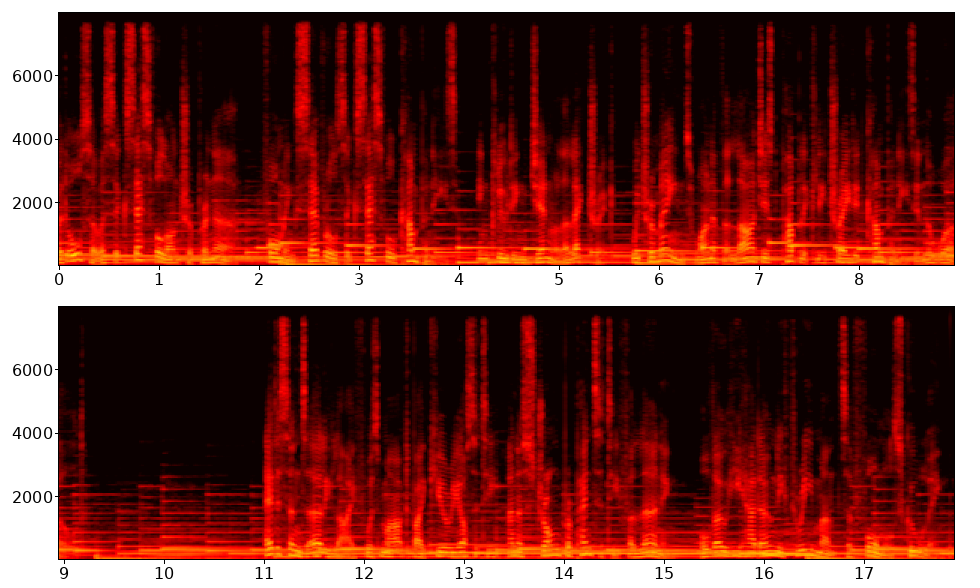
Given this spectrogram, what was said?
but also a successful entrepreneur, forming several successful companies, including General Electric, which remains one of the largest publicly traded companies in the world. Edison's early life was marked by curiosity and a strong propensity for learning, although he had only three months of formal schooling.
